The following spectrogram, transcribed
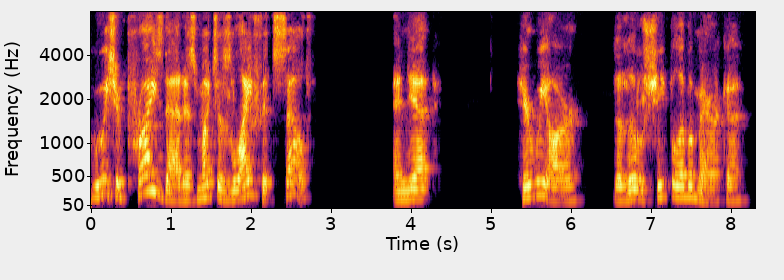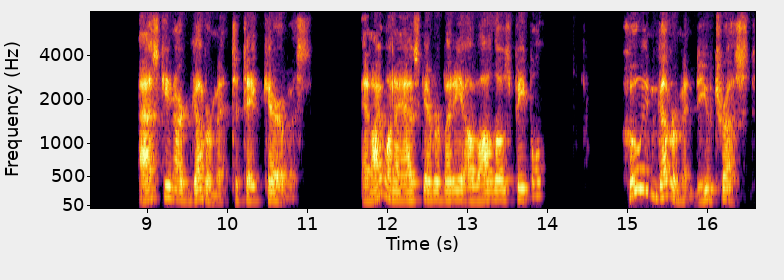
we should prize that as much as life itself and yet here we are the little sheeple of america asking our government to take care of us and i want to ask everybody of all those people who in government do you trust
